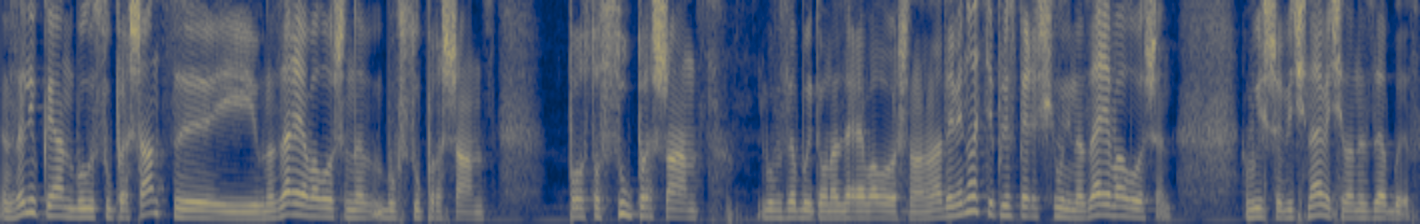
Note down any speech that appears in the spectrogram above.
Взагалі в Киян були супершанси, і у Назарія Волошина був супершанс. Просто супершанс був забити у Назарія Волошина. На 90 плюс першій хвилині Назарій Волошин вийшов вічнавіч, але не забив.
